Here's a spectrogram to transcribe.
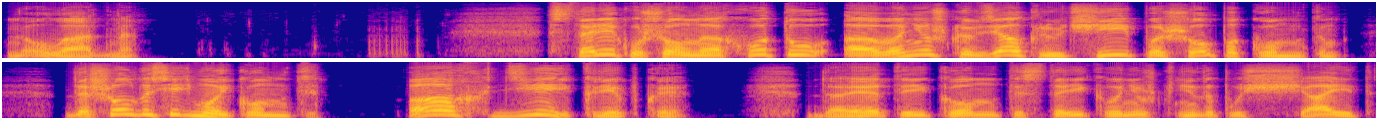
Ну, ладно. Старик ушел на охоту, а Ванюшка взял ключи и пошел по комнатам. Дошел до седьмой комнаты. Ах, дверь крепкая! До этой комнаты старик Ванюшка не допущает,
